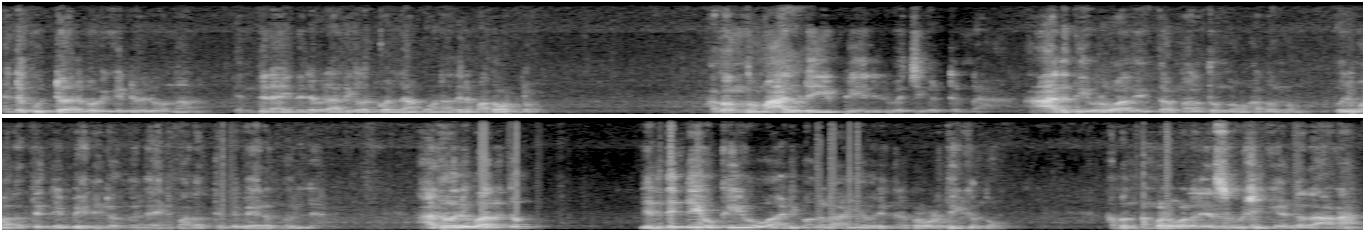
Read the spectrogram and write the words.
എന്റെ കുറ്റം അനുഭവിക്കേണ്ടി വരുമെന്നാണ്. എന്തിനായി നിരപരാധികളെ കൊല്ലാൻ പോകണം അതിന് മതമുണ്ടോ? അതൊന്നും ആരുടെയും പേരിൽ വെച്ച് കെട്ടണ്ട. ആര് തീവ്രവാദിത്വം നടത്തുന്നു അതൊന്നും ഒരു മതത്തിന്റെയും പേരിലൊന്നുമില്ല. അതിന് മതത്തിന്റെ പേരൊന്നുമില്ല. അതൊരു വർഗം എന്തിന്റെയൊക്കെയോ അടിമകളായി അവരിങ്ങനെ പ്രവർത്തിക്കുന്നു. അപ്പം നമ്മൾ വളരെ സൂക്ഷിക്കേണ്ടതാണ്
